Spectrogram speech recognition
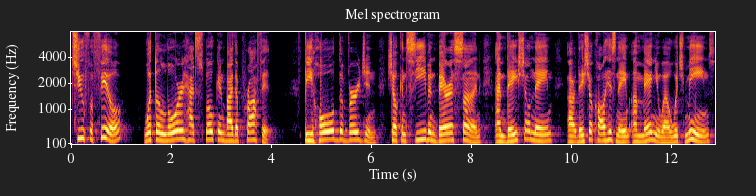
to fulfill what the Lord had spoken by the prophet. Behold, the virgin shall conceive and bear a son, and they shall name, uh, they shall call his name Emmanuel, which means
